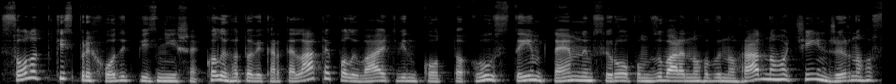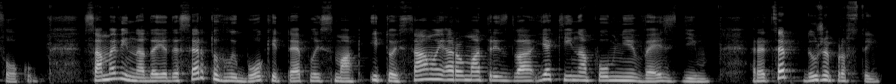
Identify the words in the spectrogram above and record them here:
Солодкість приходить пізніше, коли готові картелати поливають вінкотто густим, темним сиропом з увареного виноградного чи інжирного соку. Саме він надає десерту глибокий теплий смак і той самий аромат різдва, який наповнює весь дім. Рецепт дуже простий.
